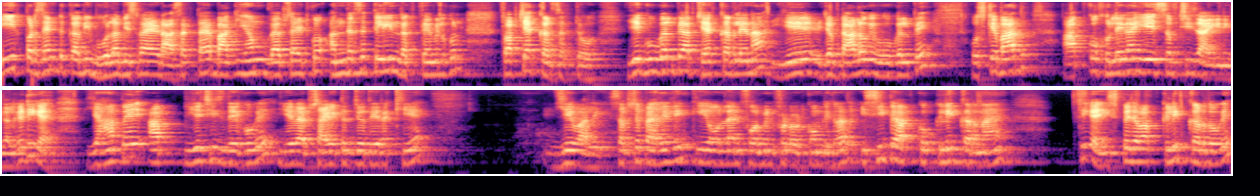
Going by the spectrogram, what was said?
एक परसेंट कभी भोला बिसरा ऐड आ सकता है, बाकी हम वेबसाइट को अंदर से क्लीन रखते हैं बिल्कुल तो आप चेक कर सकते हो। ये गूगल पे आप चेक कर लेना, ये जब डालोगे गूगल पे, उसके बाद आपको खुलेगा, ये सब चीज़ आएगी निकल के, ठीक है? यहाँ पे आप ये चीज़ देखोगे, ये वेबसाइट जो दे रखी है, ये वाली, सबसे पहली लिंक, ये online form info dot com लिख रहा था, इसी पे आपको क्लिक करना है ठीक है, इस पर जब आप क्लिक कर दोगे,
